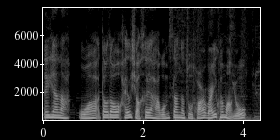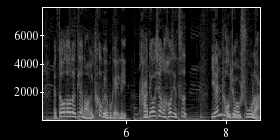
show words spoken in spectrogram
那天呢？我叨叨还有小黑哈，我们三个组团玩一款网游，叨叨的电脑就特别不给力，卡掉线了好几次，眼瞅就要输了。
